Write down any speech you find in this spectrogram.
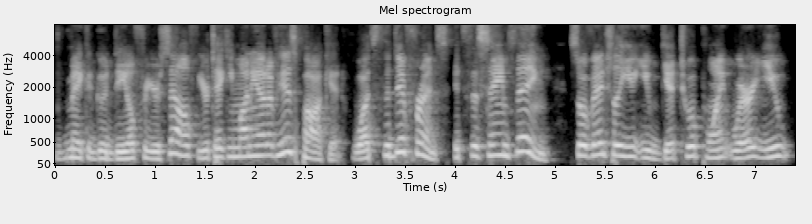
make a good deal for yourself, you're taking money out of his pocket. What's the difference? It's the same thing. So eventually you, you get to a point where you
